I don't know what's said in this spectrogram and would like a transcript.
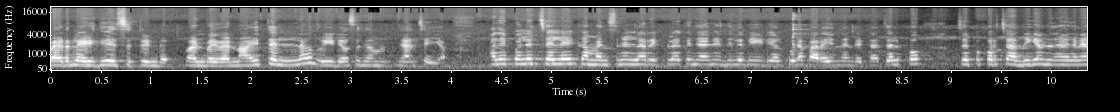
പാഡിൽ എഴുതി വെച്ചിട്ടുണ്ട്. വൺ ബൈ വൺ ആയിട്ട് എല്ലാ വീഡിയോസും ഞാൻ ചെയ്യാം. അതേപോലെ ചില കമൻസിനുള്ള റിപ്ലൈ ഒക്കെ ഞാൻ ഇതിൽ വീഡിയോയിൽ കൂടെ പറയുന്നുണ്ട് കേട്ടോ. ചിലപ്പോൾ ചിലപ്പോൾ കുറച്ച് അധികം ഇങ്ങനെ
